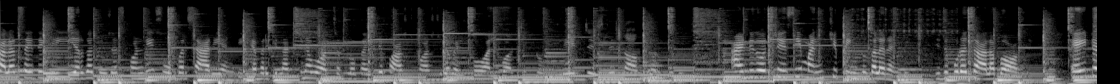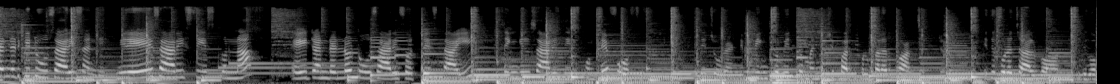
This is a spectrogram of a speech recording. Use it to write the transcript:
కలర్స్ అయితే క్లియర్గా చూసేసుకోండి. సూపర్ శారీ అండి. ఎవరికి నచ్చిన వాట్సాప్లోకి అయితే ఫాస్ట్ ఫాస్ట్గా వెళ్ళిపోవాలి వాట్సాప్లో. లేట్ చేస్తే దొరుకుతుంది. అండ్ ఇది వచ్చేసి మంచి పింక్ కలర్ అండి. ఇది కూడా చాలా బాగుంది. ఎయిట్ హండ్రెడ్కి టూ శారీస్ అండి. మీరు ఏ శారీస్ తీసుకున్నా ఎయిట్ హండ్రెడ్లో టూ శారీస్ వచ్చేస్తాయి. సింగిల్ శారీ తీసుకుంటే ఫోర్ ఇది చూడండి. పింక్ విత్ మంచి పర్పుల్ కలర్ కాన్సెప్ట్ ఇది కూడా చాలా బాగుంది. ఇదిగో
